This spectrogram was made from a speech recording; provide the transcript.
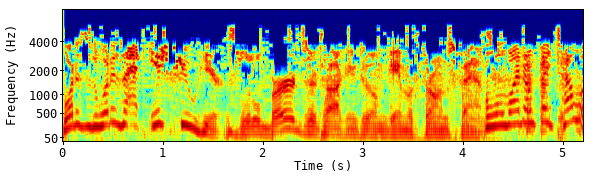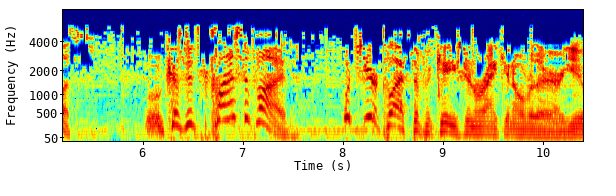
what is what is that issue here? Those little birds are talking to him, Game of Thrones fans. Well, why don't they tell us? Because it's classified. What's your classification ranking over there, you?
